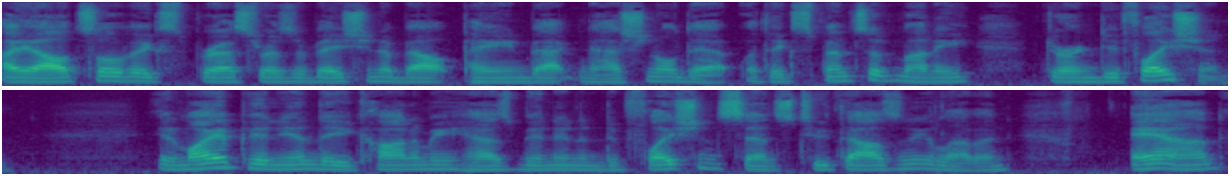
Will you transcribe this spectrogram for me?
I also have expressed reservation about paying back national debt with expensive money during deflation. In my opinion, the economy has been in a deflation since 2011, and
